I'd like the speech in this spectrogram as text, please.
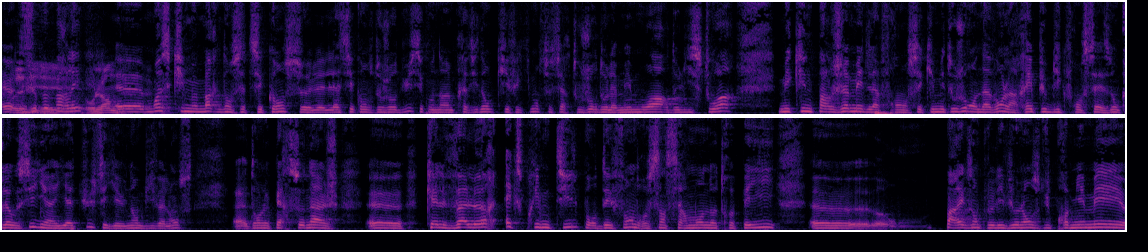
euh, je peux parler. Euh, moi, ce qui me marque dans cette séquence, la séquence d'aujourd'hui, c'est qu'on a un président qui, effectivement, se sert toujours de la mémoire, de l'histoire, mais qui ne parle jamais de la France et qui met toujours en avant la République française. Donc là aussi, il y a un hiatus et il y a une ambivalence euh, dans le personnage. Euh, quelle valeur exprime-t-il pour défendre sincèrement notre pays euh, par exemple, les violences du 1er mai,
